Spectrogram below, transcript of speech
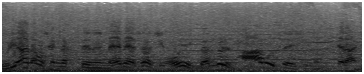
유리하다고 생각되는 맵에서 지금 오히려 견제를 다 하고 있어요 지금. 테란이.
